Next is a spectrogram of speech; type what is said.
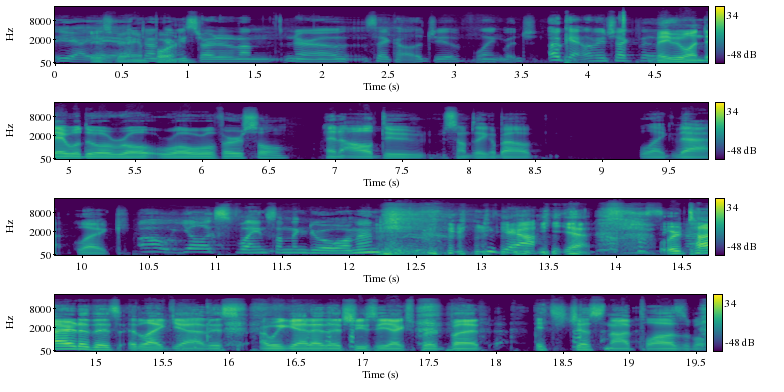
yeah, yeah, Is yeah. very Don't get me important. started on neuropsychology of language. Okay, let me check this. Maybe one day we'll do a role role reversal, and I'll do something about like that, like. Oh, you'll explain something to a woman? yeah. yeah. We're tired of this. Like, yeah, this we get it that she's the expert, but it's just not plausible.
